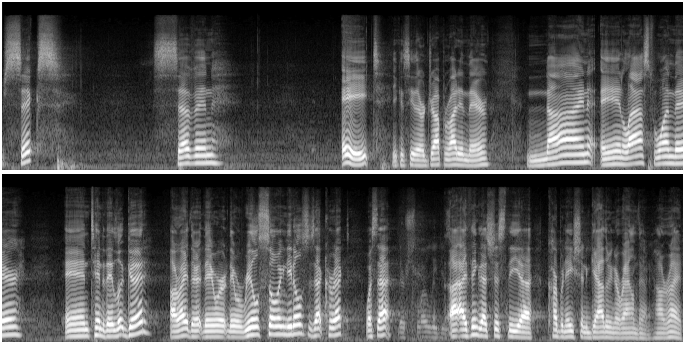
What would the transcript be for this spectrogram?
six, seven, eight. You can see they're dropping right in there. Nine, and last one there. And 10. Do they look good? All right, they were, they were real sewing needles. Is that correct? What's that? They're slowly dissolving. I, I think that's just the uh, carbonation gathering around them. All right.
